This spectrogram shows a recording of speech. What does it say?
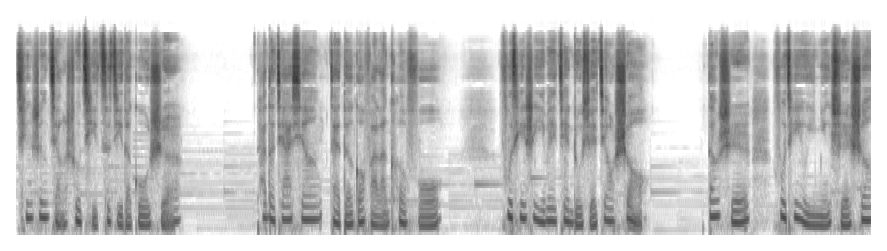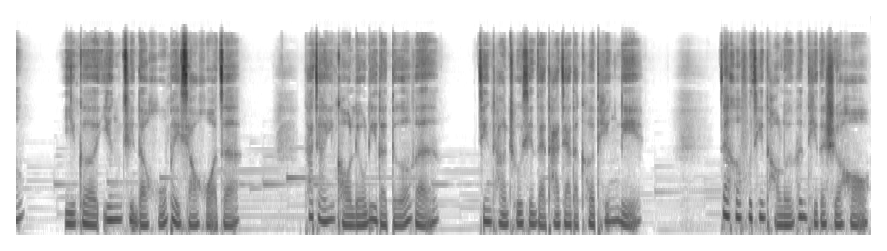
轻声讲述起自己的故事。他的家乡在德国法兰克福，父亲是一位建筑学教授。当时，父亲有一名学生。一个英俊的湖北小伙子，他讲一口流利的德文，经常出现在他家的客厅里。在和父亲讨论问题的时候，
